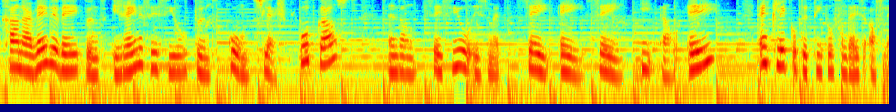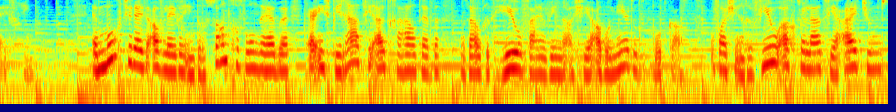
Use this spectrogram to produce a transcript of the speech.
Ga naar www.irenececiel.com podcast en dan Cecile is met C-E-C-I-L-E -E, en klik op de titel van deze aflevering. En mocht je deze aflevering interessant gevonden hebben, er inspiratie uitgehaald hebben, dan zou ik het heel fijn vinden als je je abonneert op de podcast. Of als je een review achterlaat via iTunes,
